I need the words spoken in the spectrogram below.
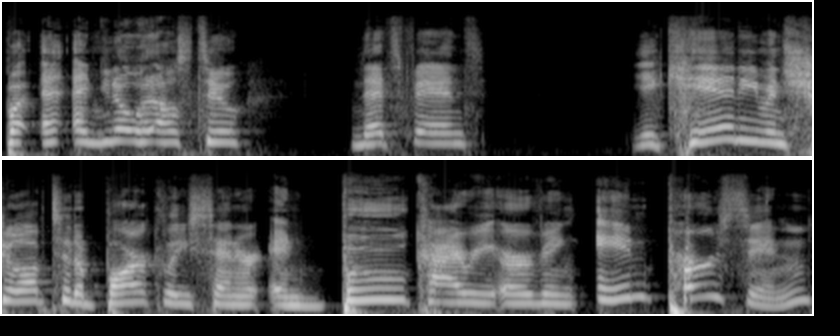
But and, and you know what else too? Nets fans, you can't even show up to the Barclays Center and boo Kyrie Irving in person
